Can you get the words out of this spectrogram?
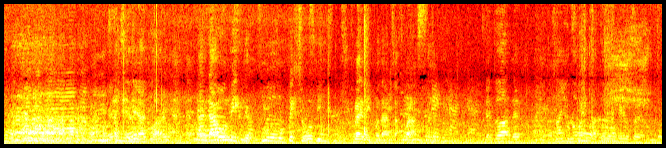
Hubiera sido ya el cuadro. And that will be the full picture will be ready for that for us. De todas- de- en los años 90 todo aquello se derrumbó.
